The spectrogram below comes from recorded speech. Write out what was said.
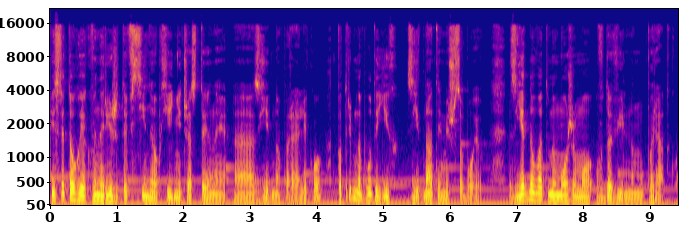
Після того, як ви наріжете всі необхідні частини е, згідно переліку, потрібно буде їх з'єднати між собою. З'єднувати ми можемо в довільному порядку,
